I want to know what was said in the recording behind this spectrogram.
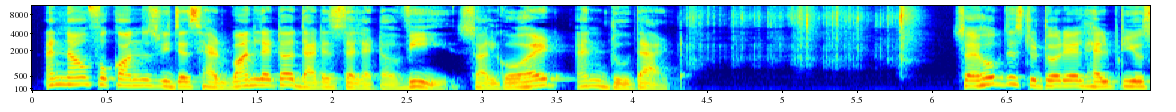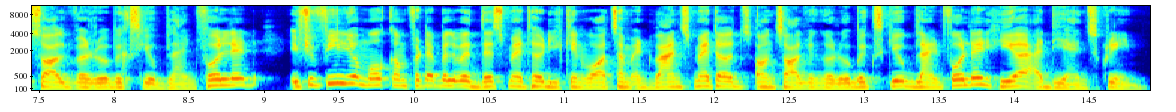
And now for corners we just had one letter that is the letter V, so I'll go ahead and do that. So I hope this tutorial helped you solve a Rubik's Cube blindfolded. If you feel you're more comfortable with this method, you can watch some advanced methods on solving a Rubik's Cube blindfolded here at the end screen.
